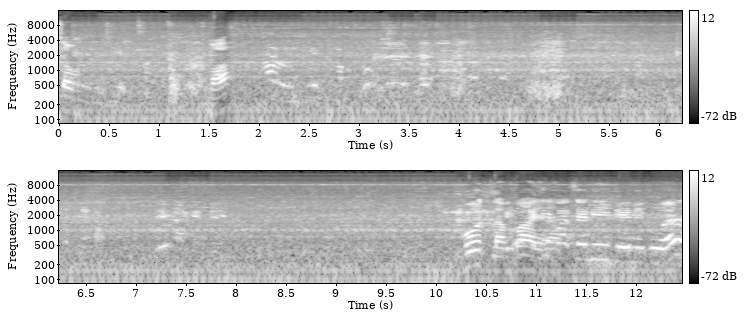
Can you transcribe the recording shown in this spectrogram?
So, ba? बहुत लंबा है ना से नहीं देने को है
